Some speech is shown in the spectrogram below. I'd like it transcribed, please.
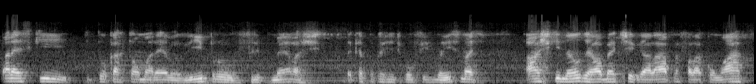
Parece que pintou cartão amarelo ali pro Felipe Melo. Daqui a pouco a gente confirma isso, mas acho que não. Zé Roberto chega lá para falar com o árbitro.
